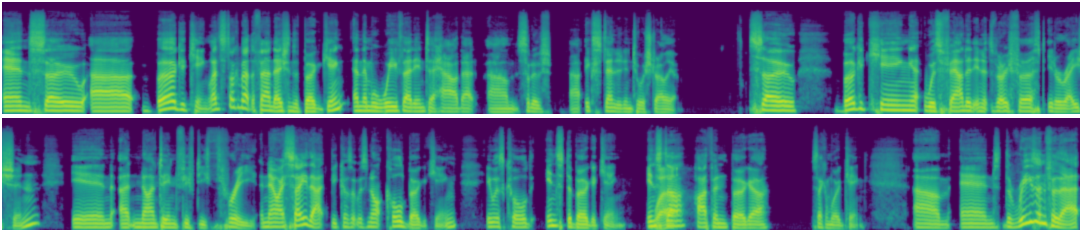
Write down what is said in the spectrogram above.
And so uh, Burger King. Let's talk about the foundations of Burger King, and then we'll weave that into how that um, sort of uh, extended into Australia. So Burger King was founded in its very first iteration in uh, 1953. And now I say that because it was not called Burger King, it was called Insta Burger King. Insta Wow. hyphen burger, second word king. Um, and the reason for that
